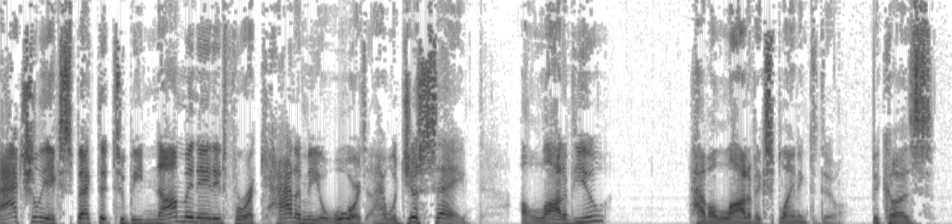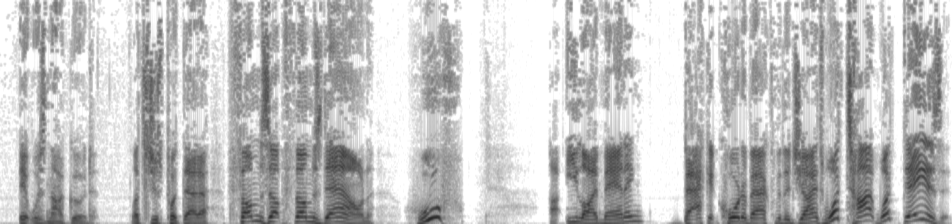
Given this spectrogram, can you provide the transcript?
actually expect it to be nominated for Academy Awards. And I would just say a lot of you have a lot of explaining to do because it was not good. Let's just put that a thumbs up, thumbs down. Woof. Uh, Eli Manning back at quarterback for the Giants. What time? What day is it?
